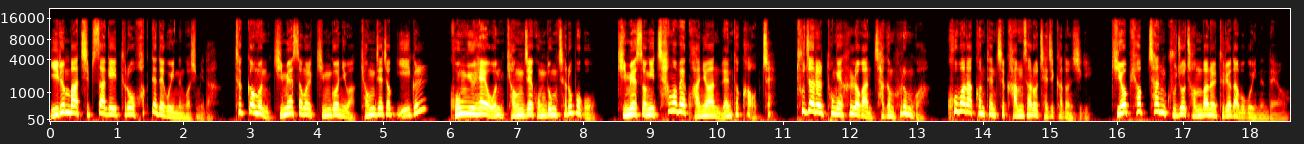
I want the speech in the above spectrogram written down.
이른바 집사 게이트로 확대되고 있는 것입니다. 특검은 김혜성을 김건희와 경제적 이익을 공유해 온 경제 공동체로 보고 김혜성이 창업에 관여한 렌터카 업체, 투자를 통해 흘러간 자금 흐름과 코바나 컨텐츠 감사로 재직하던 시기, 기업 협찬 구조 전반을 들여다보고 있는데요.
